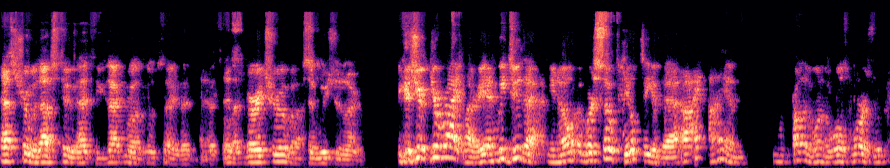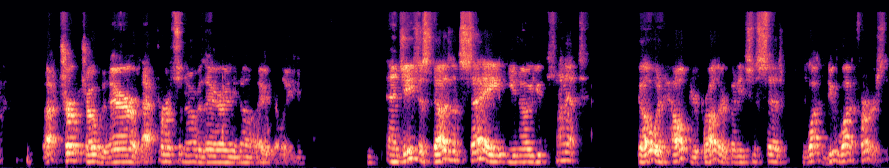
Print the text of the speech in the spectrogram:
That's true with us too. That's exactly what I was gonna say, that, that's, That's that's, very true of us. And we should learn. Because you're, you're right, Larry, and we do that, you know, we're so guilty of that. I, I am probably one of the world's worst. That church over there, or that person over there, you know, they really. And Jesus doesn't say, you know, you can't go and help your brother, but he just says, what, do what first?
